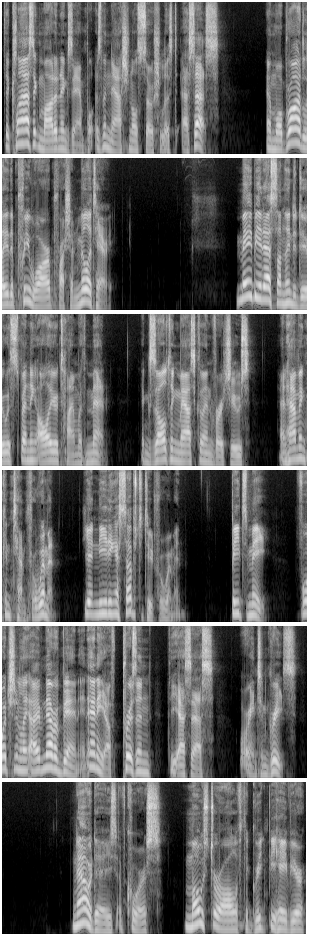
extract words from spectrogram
The classic modern example is the National Socialist SS, and more broadly, the pre war Prussian military. Maybe it has something to do with spending all your time with men, exalting masculine virtues, and having contempt for women, yet needing a substitute for women. Beats me. Fortunately, I have never been in any of prison, the SS, or ancient Greece. Nowadays, of course, most or all of the Greek behavior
